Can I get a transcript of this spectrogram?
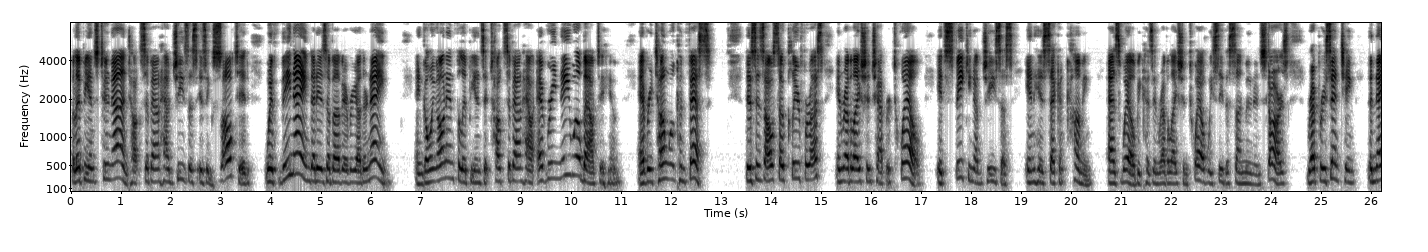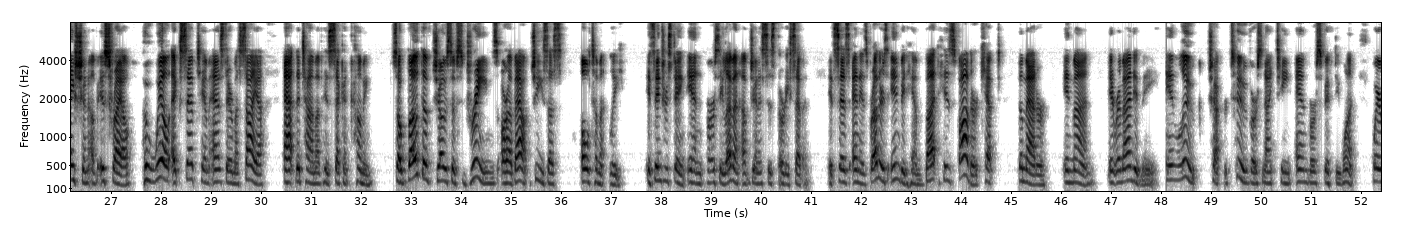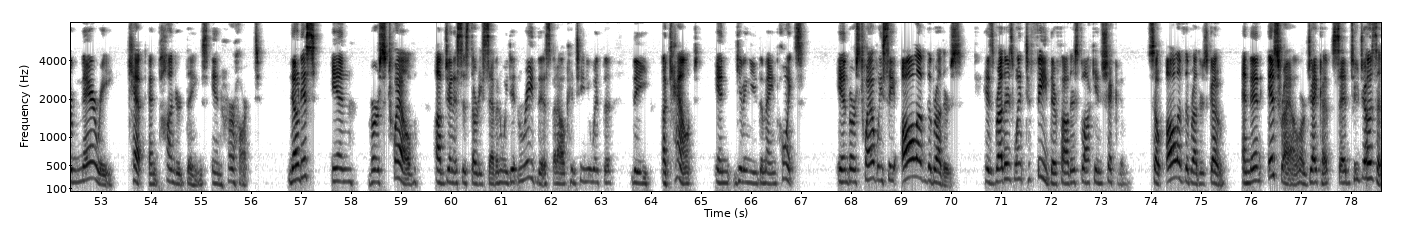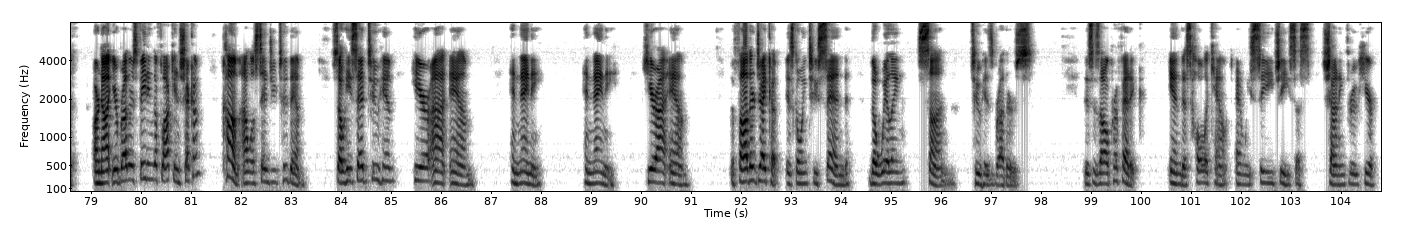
Philippians 2 9 talks about how Jesus is exalted with the name that is above every other name. And going on in Philippians, it talks about how every knee will bow to him, every tongue will confess. This is also clear for us in Revelation chapter 12. It's speaking of Jesus in his second coming as well, because in Revelation 12, we see the sun, moon, and stars representing the nation of Israel who will accept him as their Messiah at the time of his second coming. So both of Joseph's dreams are about Jesus ultimately. It's interesting in verse 11 of Genesis 37. It says, And his brothers envied him, but his father kept the matter in mind. It reminded me in Luke chapter 2, verse 19 and verse 51, where Mary kept and pondered things in her heart. Notice in verse 12 of Genesis 37, we didn't read this, but I'll continue with the, the account in giving you the main points. In verse 12, we see all of the brothers. His brothers went to feed their father's flock in Shechem. So all of the brothers go. And then Israel or Jacob said to Joseph, Are not your brothers feeding the flock in Shechem? Come, I will send you to them. So he said to him, Here I am. Hineni, Hineni, here I am. The father Jacob is going to send the willing son to his brothers. This is all prophetic in this whole account, and we see Jesus shining through here.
